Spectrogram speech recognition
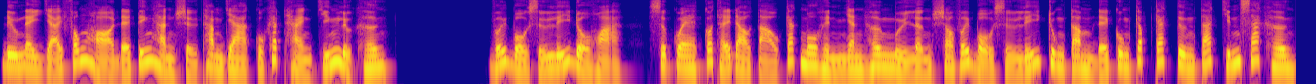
Điều này giải phóng họ để tiến hành sự tham gia của khách hàng chiến lược hơn. Với bộ xử lý đồ họa, Square có thể đào tạo các mô hình nhanh hơn 10 lần so với bộ xử lý trung tâm để cung cấp các tương tác chính xác hơn,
